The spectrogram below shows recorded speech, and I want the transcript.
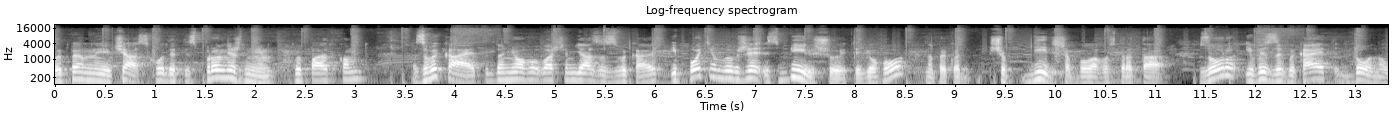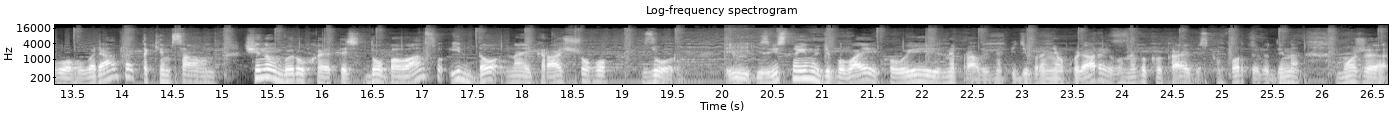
Ви певний час ходите з проміжним випадком, звикаєте до нього, ваші м'язи звикають, і потім ви вже збільшуєте його, наприклад, щоб більша була гострота зору, і ви звикаєте до нового варіанту. Таким самим чином ви рухаєтесь до балансу і до найкращого зору. І, і звісно, іноді буває, коли неправильно підібрані окуляри, і вони викликають дискомфорт, і людина може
